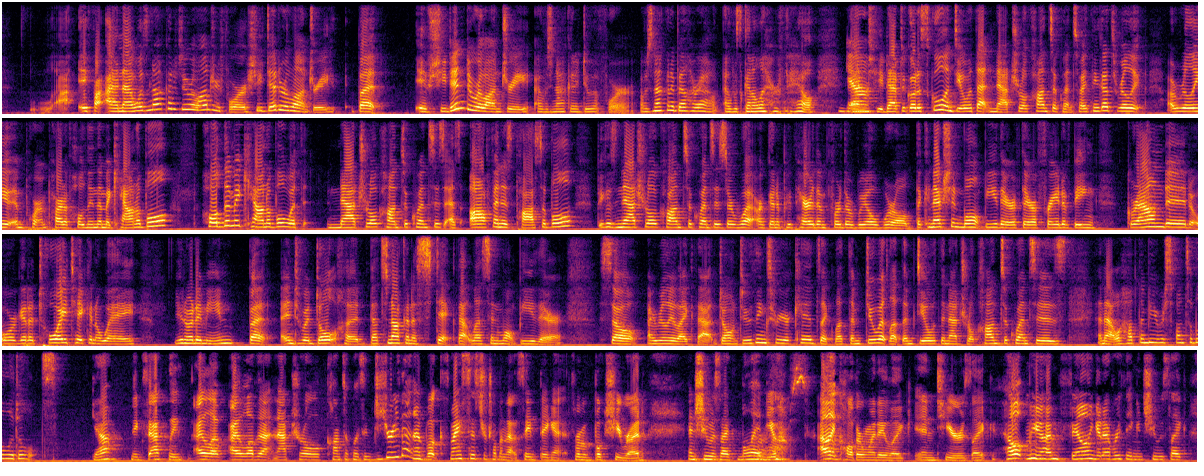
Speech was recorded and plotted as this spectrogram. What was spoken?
if I, and I was not going to do her laundry for her. She did her laundry, but if she didn't do her laundry, I was not going to do it for her. I was not going to bail her out. I was going to let her fail, Yeah. and she'd have to go to school and deal with that natural consequence. So I think that's really a really important part of holding them accountable. Hold them accountable with natural consequences as often as possible because natural consequences are what are going to prepare them for the real world. The connection won't be there if they're afraid of being grounded or get a toy taken away. You know what I mean? But into adulthood, that's not going to stick. That lesson won't be there. So I really like that. Don't do things for your kids. Like let them do it. Let them deal with the natural consequences, and that will help them be responsible adults. Yeah, exactly. I love I love that natural consequence. Did you read that in a book? 'Cause my sister told me that same thing uh, from a book she read, and she was like, "Millennials." I like called her one day like in tears, like, "Help me! I'm failing at everything." And she was like,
